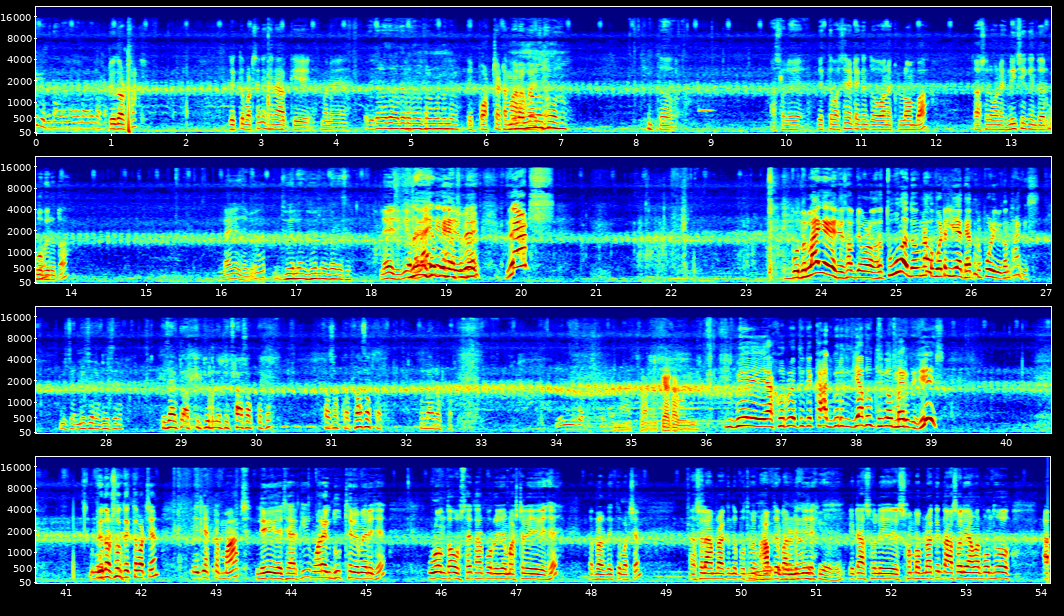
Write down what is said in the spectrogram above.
প্রিয় দর্শক দেখতে পাচ্ছেন এখানে আর কি মানে ওই দাঁড়া দাঁড়া দাঁড়া দাঁড়া দাঁড়া মনে দাঁড়া এই পটচাটা মারা মনে হয়েছে। থামো থামো তো আসলে দেখতে পাচ্ছেন এটা কিন্তু অনেক লম্বা তো আসলে অনেক নিচে কিন্তু আর গভীরতা। লেগে যাবে ও, ধুয়েলে ধুয়েলে লাগেছে লেগে যাবে লেগে যাবে, লেগে যাবে। That's- বন্ধু লাগে গেছে সবচেয়ে বড় কথা। তুই দেব না ওটা লিয়ে দে তোর পড়বি তখন থাকিস। নিচে নিচে রাখ নিচে রাখ। এই যে একটু একটু একটু একটু ফ্লাশ অফ কর দে। ফ্লাশ অফ কর ফ্লাশ অফ কর। লাইট অফ কর। ক্যাটাগরি বে এখন তুই যে কাজ করে দিস এত থেকে মেরে দিছিস প্রিয় দর্শক দেখতে পাচ্ছেন এই যে একটা মাছ লেগে গেছে আর কি অনেক দূর থেকে মেরেছে উড়ন্ত অবস্থায় তারপরে যে মাছটা লেগে গেছে আপনারা দেখতে পাচ্ছেন। আসলে আমরা কিন্তু প্রথমে ভাবতে পারিনি যে এটা আসলে সম্ভব না কিন্তু আসলে আমার বন্ধু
